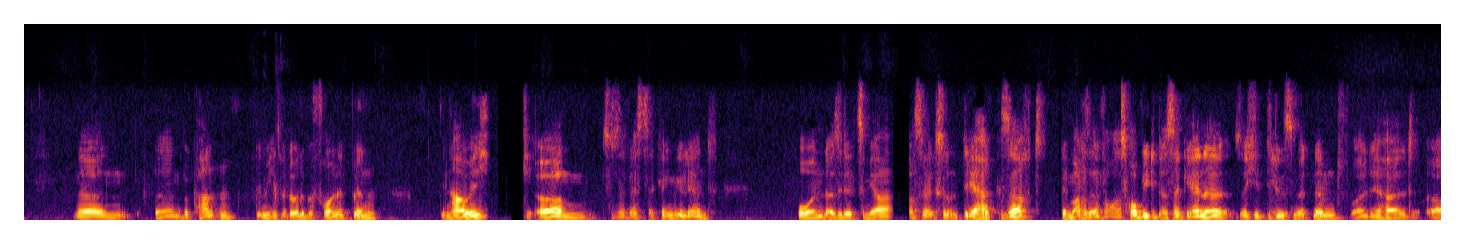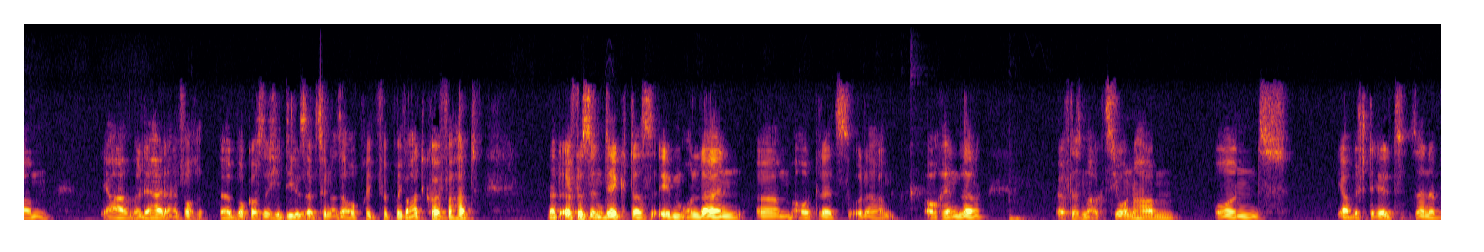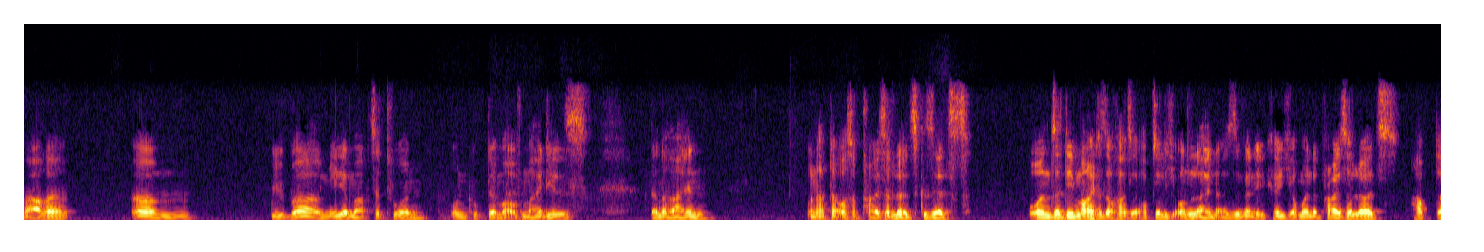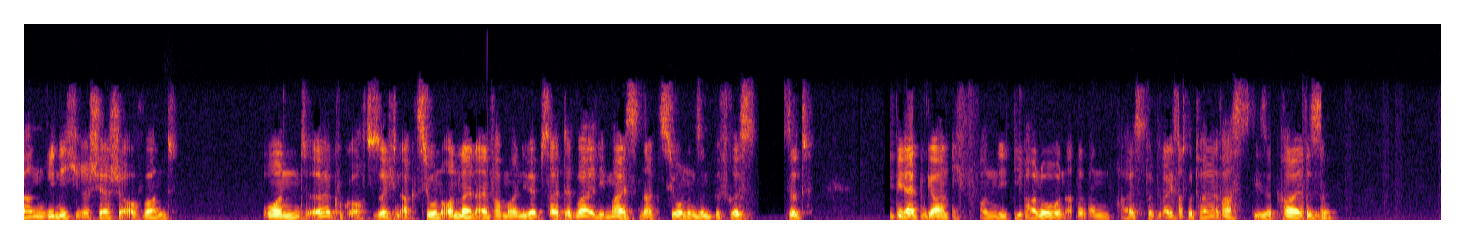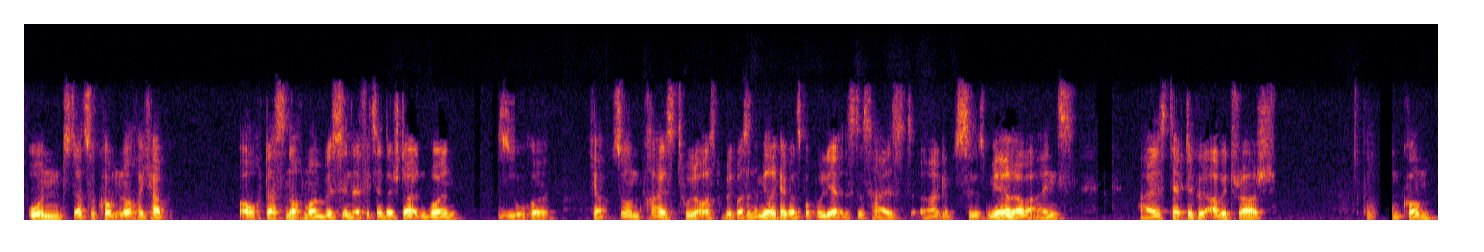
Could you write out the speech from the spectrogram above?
einen, einen Bekannten, dem ich jetzt mittlerweile befreundet bin. Den habe ich ähm, zu Silvester kennengelernt und also direkt zum Jahreswechsel. Und der hat gesagt, der macht das einfach aus Hobby, dass er gerne solche Deals mitnimmt, weil der halt, ähm, ja, weil der halt einfach äh, Bock auf solche Deals-Aktionen, also auch für Privatkäufer hat. Und hat öfters entdeckt, dass eben Online-Outlets oder auch Händler öfters mal Aktionen haben und ja, bestellt seine Ware ähm, über Mediamarkt Saturn und guckt da mal auf MyDeals dann rein und hat da auch so Price Alerts gesetzt. Und seitdem mache ich das auch hau- hauptsächlich online. Also wenn ich kriege ich auch meine Price Alerts, habe dann wenig Rechercheaufwand und äh, gucke auch zu solchen Aktionen online einfach mal in die Webseite, weil die meisten Aktionen sind befristet. Die werden gar nicht von Idealo und anderen Preisvergleichsportalen erfasst, diese Preise. Und dazu kommt noch, ich habe auch das noch mal ein bisschen effizienter gestalten wollen, Suche. Ich habe so ein Preistool ausprobiert, was in Amerika ganz populär ist. Das heißt, äh, gibt es mehrere, aber eins heißt tacticalarbitrage.com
